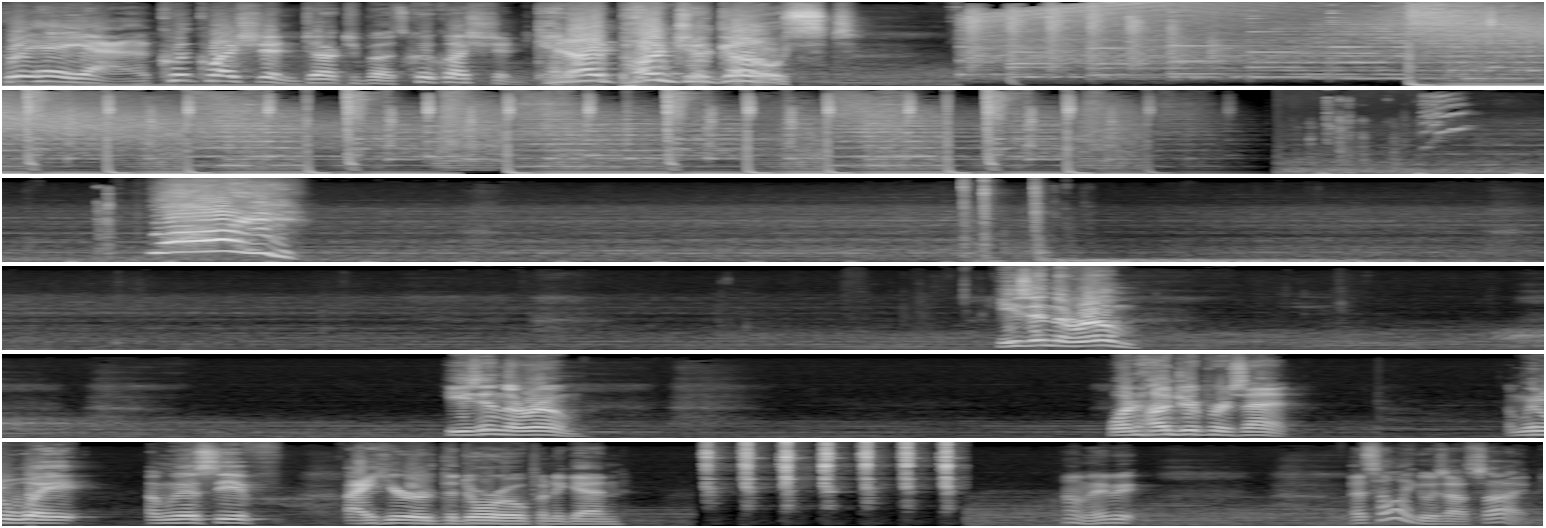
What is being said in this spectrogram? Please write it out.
Quick, hey, yeah, quick question, Dr. Boats, quick question. Can I punch a ghost? Why? He's in the room. He's in the room. 100%. I'm gonna wait. I'm gonna see if I hear the door open again. Oh, maybe... That sounded like it was outside.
